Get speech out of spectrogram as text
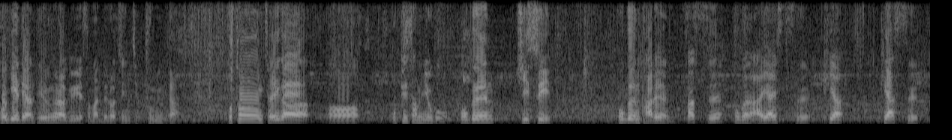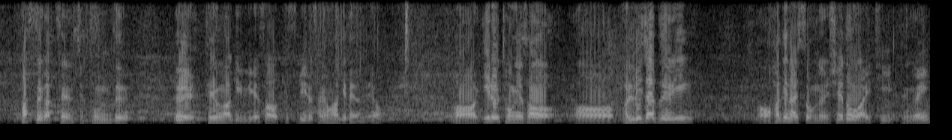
거기에 대한 대응을 하기 위해서 만들어진 제품입니다. 보통 저희가 어, 오피스 365 혹은 G Suite 혹은 다른 사스 혹은 IIS, 피아, 피아스, 파스 같은 제품들을 대응하기 위해서 캐스비를 사용하게 되는데요. 어, 이를 통해서 어, 관리자들이 어, 확인할 수 없는 섀도우 IT 등의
